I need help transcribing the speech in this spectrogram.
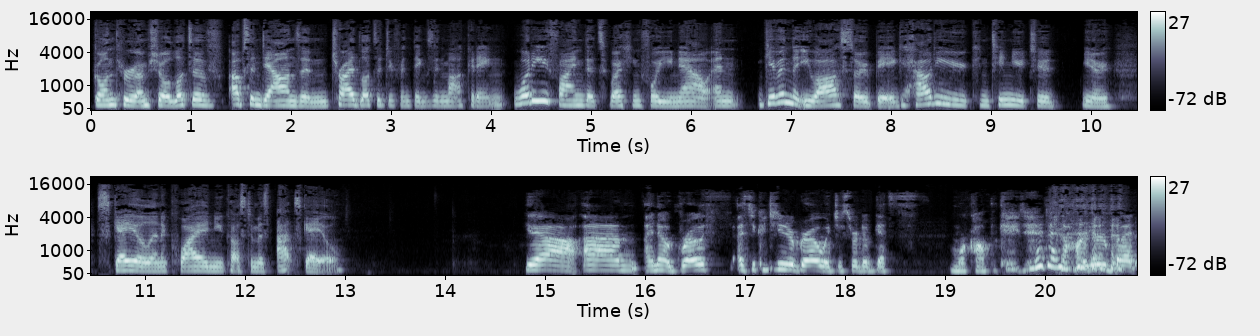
gone through, I'm sure, lots of ups and downs and tried lots of different things in marketing. What do you find that's working for you now? And given that you are so big, how do you continue to, you know, scale and acquire new customers at scale? Yeah, um, I know growth, as you continue to grow, it just sort of gets more complicated and harder. but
